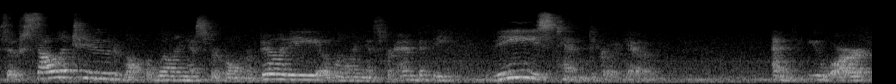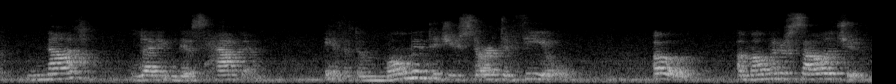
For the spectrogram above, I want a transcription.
So solitude, a willingness for vulnerability, a willingness for empathy, these tend to go together. And you are not letting this happen if at the moment that you start to feel, oh, a moment of solitude,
